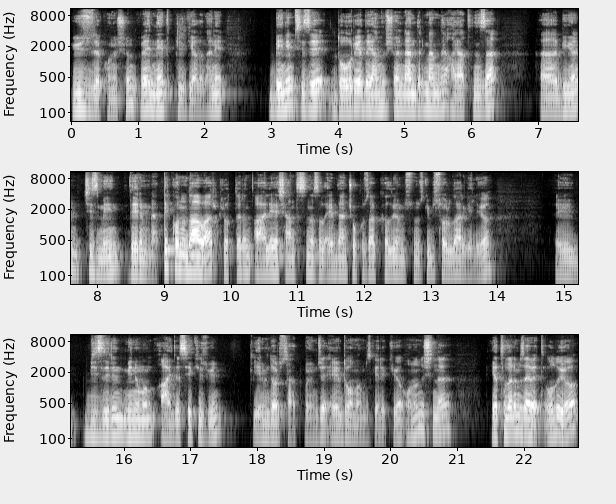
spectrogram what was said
Yüz yüze konuşun ve net bilgi alın. Hani benim sizi doğru ya da yanlış yönlendirmemle hayatınıza e, bir yön çizmeyin derim ben. Bir konu daha var. Pilotların aile yaşantısı nasıl, evden çok uzak kalıyor musunuz gibi sorular geliyor. E, bizlerin minimum ayda 8 gün 24 saat boyunca evde olmamız gerekiyor. Onun dışında yatılarımız evet oluyor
